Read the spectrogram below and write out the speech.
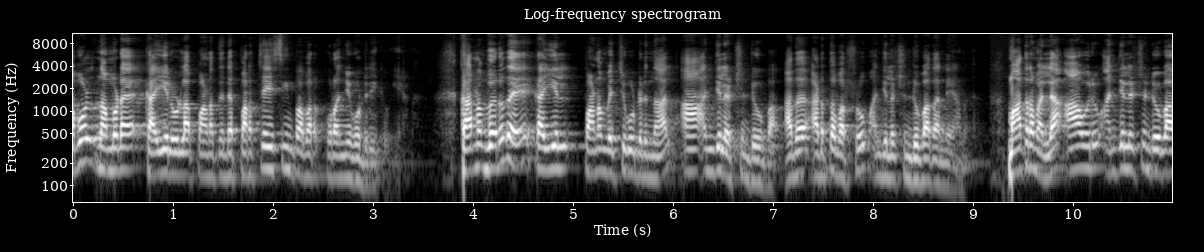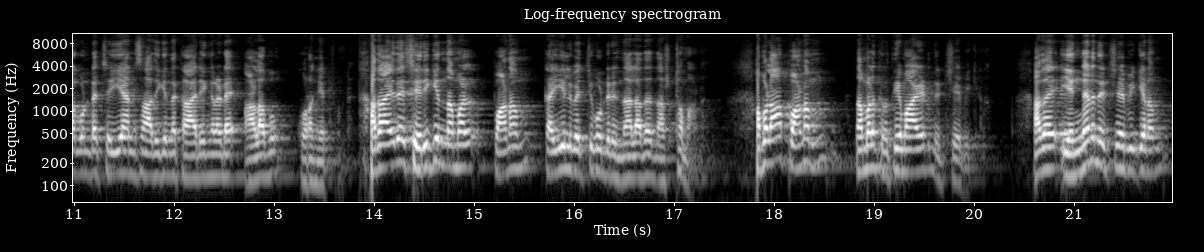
അപ്പോൾ നമ്മുടെ കയ്യിലുള്ള പണത്തിന്റെ പർച്ചേസിംഗ് പവർ കുറഞ്ഞുകൊണ്ടിരിക്കുകയാണ്. കാരണം വെറുതെ കയ്യിൽ പണം വെച്ചുകൊണ്ടിരുന്നാൽ ആ അഞ്ച് ലക്ഷം രൂപ അത് അടുത്ത വർഷവും അഞ്ച് ലക്ഷം രൂപ തന്നെയാണ്. മാത്രമല്ല ആ ഒരു അഞ്ച് ലക്ഷം രൂപ കൊണ്ട് ചെയ്യാൻ സാധിക്കുന്ന കാര്യങ്ങളുടെ അളവും കുറഞ്ഞിട്ടുണ്ട്. അതായത് ശരിക്കും നമ്മൾ പണം കയ്യിൽ വെച്ചുകൊണ്ടിരുന്നാൽ അത് നഷ്ടമാണ്. അപ്പോൾ ആ പണം നമ്മൾ കൃത്യമായിട്ട് നിക്ഷേപിക്കണം. അത് എങ്ങനെ നിക്ഷേപിക്കണം?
